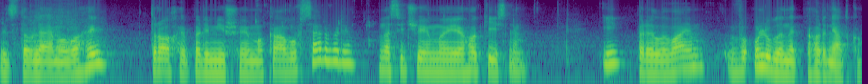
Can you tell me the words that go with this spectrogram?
відставляємо ваги, трохи перемішуємо каву в сервері, насичуємо його киснем і переливаємо в улюблене горнятко.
